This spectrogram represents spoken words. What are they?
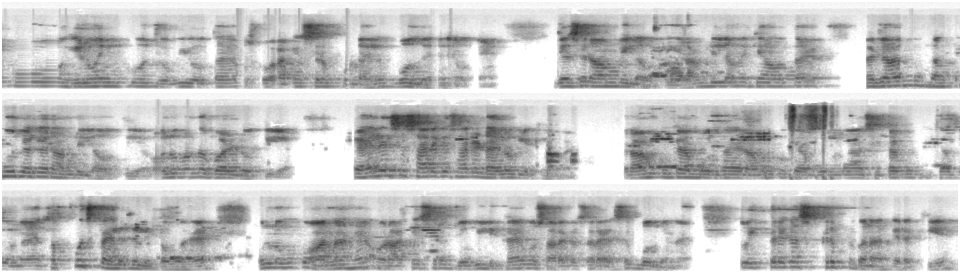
को हीरोइन को जो भी होता है, उसको आगे सिर्फ़ वो डायलॉग बोल देने होते हैं। जैसे रामलीला होती है। रामलीला में क्या होता है? हज़ारों, लाखों जगह रामलीला होती है। ऑल ओवर द वर्ल्ड होती है। पहले से सारे के सारे डायलॉग लिखे हुए हैं। राम को क्या बोलना है, रावण को क्या बोलना है, सीता को क्या बोलना है, सब कुछ पहले से लिखा हुआ है। उन लोगों को आना है और आके सिर्फ़ जो भी लिखा है वो सारा का सारा ऐसे बोल देना है। तो एक तरह का स्क्रिप्ट बना के रखिए।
